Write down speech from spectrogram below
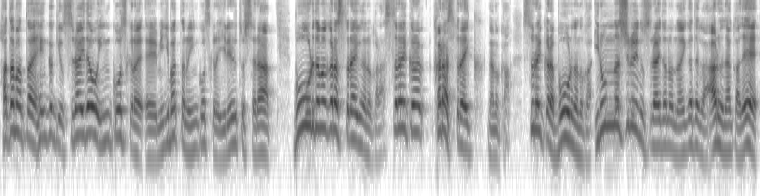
はたまた変化球スライダーをインコースから、えー、右バッターのインコースから入れるとしたらボール球からストライクなのかストライクからストライクなのかストライクからボールなのかいろんな種類のスライダーの投げ方がある中で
